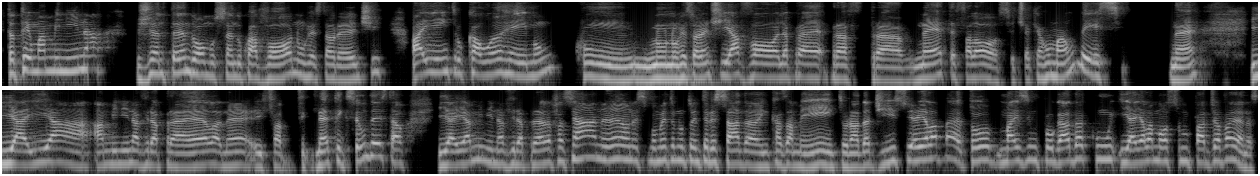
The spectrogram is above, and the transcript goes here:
Então tem uma menina jantando, almoçando com a avó num restaurante, aí entra o Cauã Raymond com, no, no restaurante e a avó olha para a neta e fala, ó, oh, você tinha que arrumar um desse né? E aí a, a menina vira para ela, né? E fala, né, tem que ser um desses tal. E aí a menina vira para ela e fala assim: ah, não, nesse momento eu não estou interessada em casamento, nada disso. E aí ela, ah, eu tô mais empolgada com. E aí ela mostra um par de havaianas.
